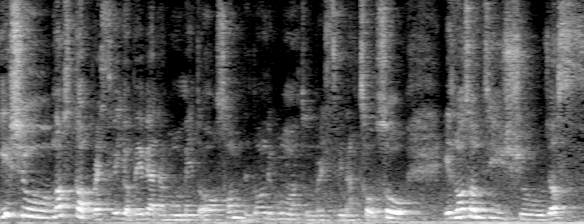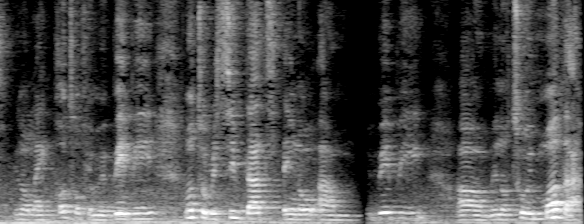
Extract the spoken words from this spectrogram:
you should not stop breastfeeding your baby at that moment or some they don't even want to breastfeed at all. So it's not something you should just you know like cut off from your baby not to receive that you know um baby um you know to a mother.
